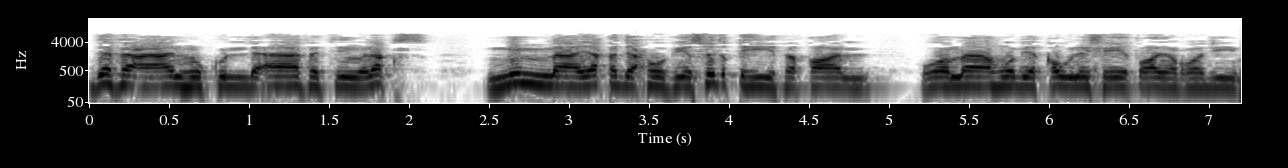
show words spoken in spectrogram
دفع عنه كل آفة ونقص مما يقدح في صدقه فقال وما هو بقول شيطان رجيم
